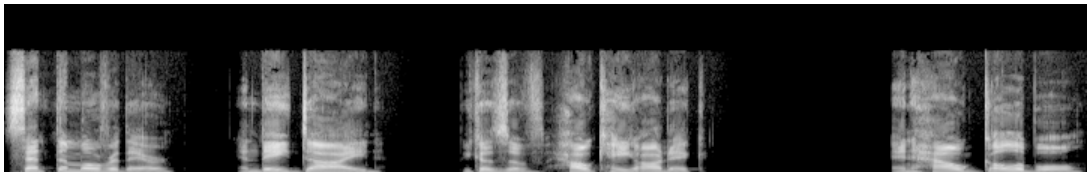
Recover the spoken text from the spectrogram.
sent them over there and they died because of how chaotic and how gullible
